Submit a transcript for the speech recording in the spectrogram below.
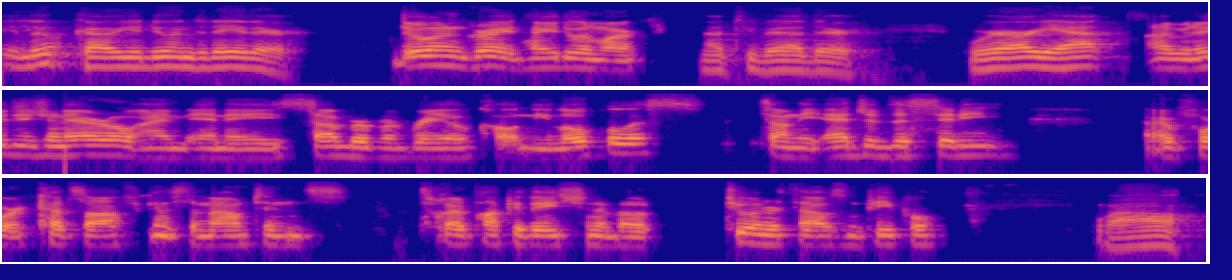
Hey, Luke, how are you doing today there? Doing great. How you doing, Mark? Not too bad there. Where are you at? I'm in Rio de Janeiro. I'm in a suburb of Rio called Nilópolis. It's on the edge of the city right before it cuts off against the mountains. It's got a population about 200,000 people. Wow.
